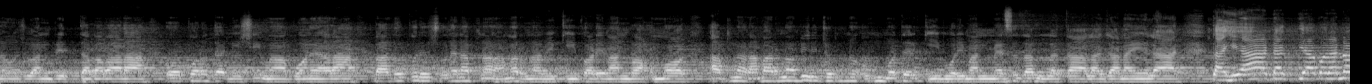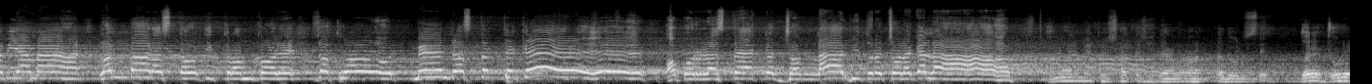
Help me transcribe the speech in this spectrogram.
নৌজওয়ান বৃদ্ধা বাবারা, ও পর্দা নিশি মা বোনেরা, ভালো করে শুনেন আপনার আমার নবী কি পরিমাণ রহমত, আপনার আমার নবীর জন্য উম্মতের কি পরিমাণ মেসেজ আল্লাহ তাআলা জানাইলেন। তাহিয়া ডাক দিয়া বলে, নবী আমার, লম্বা রাস্তা অতিক্রম করে যখন মেন রাস্তা থেকে অপর রাস্তায় একটা জঙ্গলার ভিতরে চলে গেলাম, আমার মেয়েটার সাথে সাথে আমার হাতটা ধরছে। ধরে জোরে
